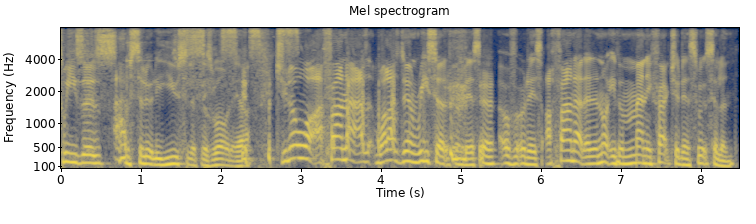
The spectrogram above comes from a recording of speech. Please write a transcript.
tweezers. Absolutely useless as well. They are. Do you know what I found out as, while I was doing research from this? For this, I found out that they're not even manufactured in Switzerland.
